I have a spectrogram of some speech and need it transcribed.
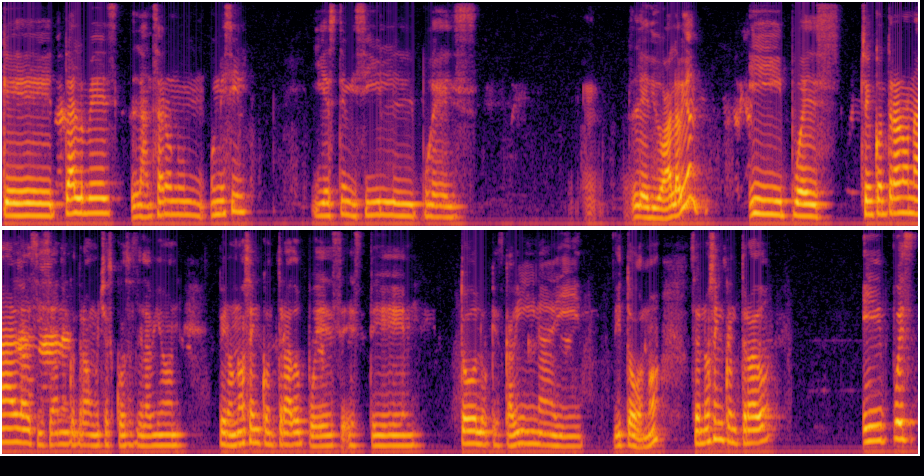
Que tal vez lanzaron un, un misil y este misil, pues, le dio al avión. Y pues se encontraron alas y se han encontrado muchas cosas del avión, pero no se ha encontrado pues este todo lo que es cabina y, y todo, ¿no? O sea, no se ha encontrado. Y pues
